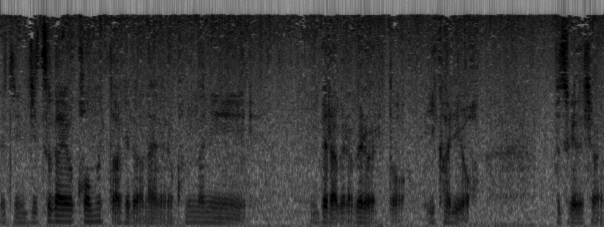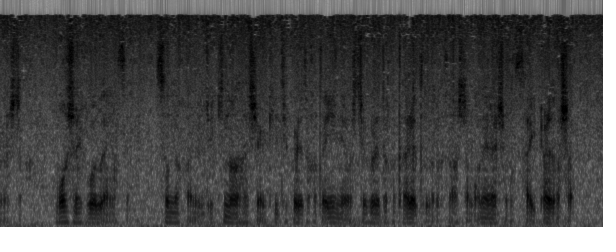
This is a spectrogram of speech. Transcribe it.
別に実害を被ったわけではないので、こんなにベラベラベラベラと怒りをぶつけてしまいました。申し訳ございません。そんな感じで昨日の配信を聞いてくれた方、いいねをしてくれた方、ありがとうございます。明日もお願いします。はい、ありがとうございました。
